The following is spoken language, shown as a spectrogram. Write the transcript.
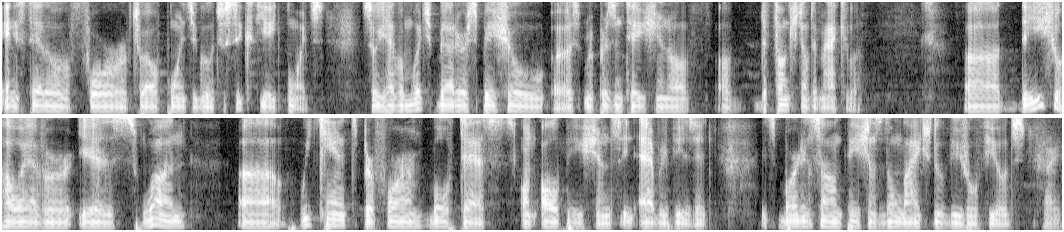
and instead of 4 or 12 points, you go to 68 points. So you have a much better spatial uh, representation of, of the function of the macula. Uh, the issue, however, is one, uh, we can't perform both tests on all patients in every visit. It's burdensome. Patients don't like to do visual fields. Right.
